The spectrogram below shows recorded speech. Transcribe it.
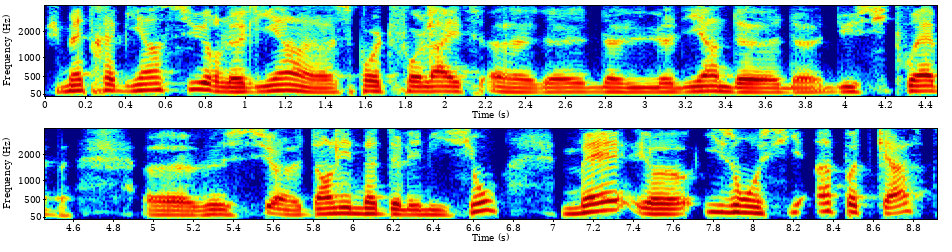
je mettrai bien sûr le lien Sport for Life, le, lien de, de, du site web dans les notes de l'émission. Mais ils ont aussi un podcast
